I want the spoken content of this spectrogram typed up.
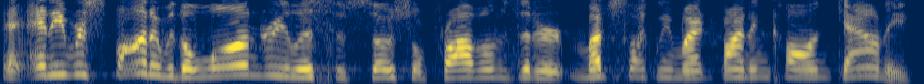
And, and he responded with a laundry list of social problems that are much like we might find in Collin County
